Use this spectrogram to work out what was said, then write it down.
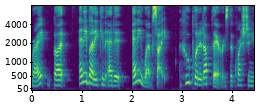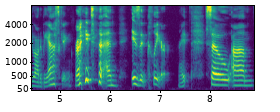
right? But anybody can edit any website who put it up there is the question you ought to be asking, right? and is it clear, right? So um,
